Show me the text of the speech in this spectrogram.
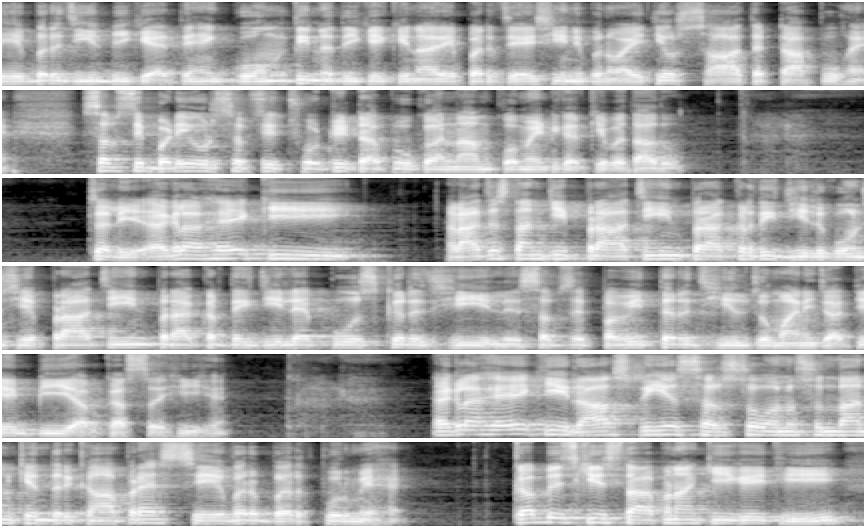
ढेबर झील भी कहते हैं। गोमती नदी के किनारे पर जयसी ने बनवाई थी और सात टापू हैं। सबसे बड़े और सबसे छोटे टापू का नाम कमेंट करके बता दो। चलिए, अगला है कि राजस्थान की प्राचीन प्राकृतिक झील कौन सी है? प्राचीन प्राकृतिक झील है पुष्कर झील। सबसे पवित्र झील जो मानी जाती है, बी आपका सही है। अगला है कि राष्ट्रीय सरसों अनुसंधान केंद्र कहाँ पर है? सेवर भरतपुर में है। कब इसकी स्थापना की गई थी?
